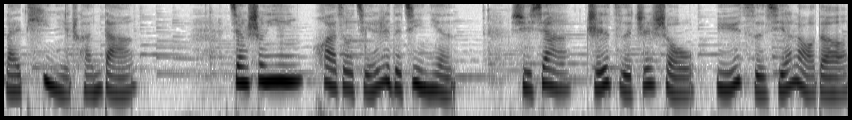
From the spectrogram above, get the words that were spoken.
来替你传达，将声音化作节日的纪念。许下执子之手，与子偕老的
